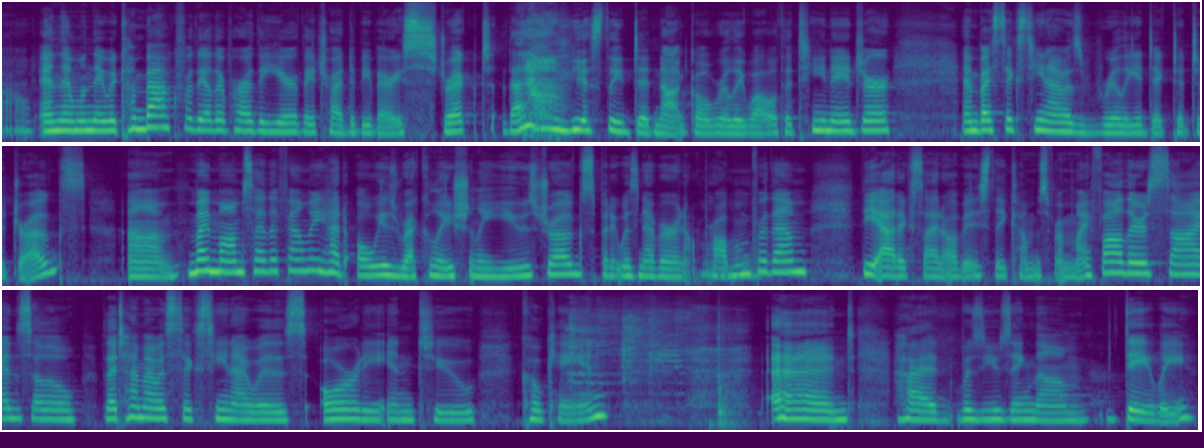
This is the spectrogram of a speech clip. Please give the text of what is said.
Wow. And then when they would come back for the other part of the year, they tried to be very strict. That obviously did not go really well with a teenager. And by 16, I was really addicted to drugs. Um, my mom's side of the family had always recreationally used drugs, but it was never a problem for them. The addict side obviously comes from my father's side. So by the time I was 16, I was already into cocaine and had was using them daily.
